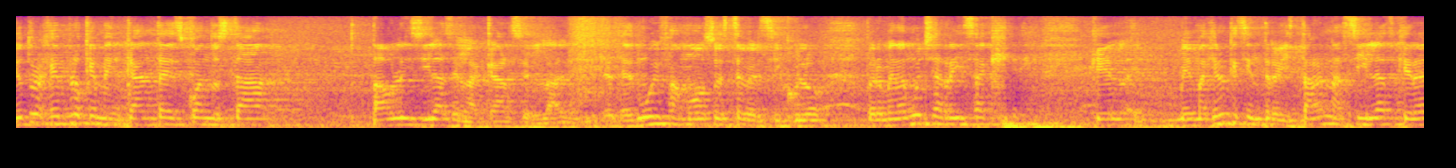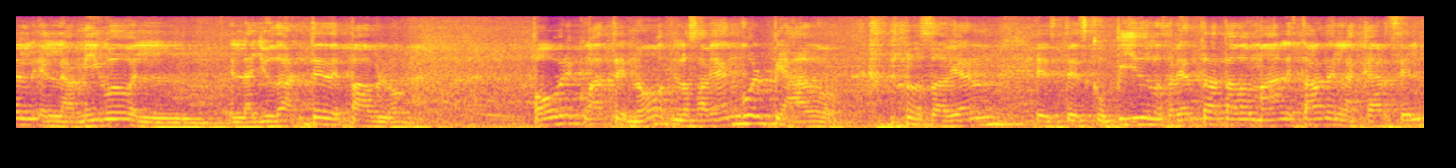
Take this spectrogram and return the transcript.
Y otro ejemplo que me encanta es cuando está Pablo y Silas en la cárcel. Es muy famoso este versículo, pero me da mucha risa que, me imagino que si entrevistaran a Silas, que era el, amigo, el, el ayudante de Pablo, pobre cuate, ¿no? Los habían golpeado, los habían este, escupido, los habían tratado mal, estaban en la cárcel.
